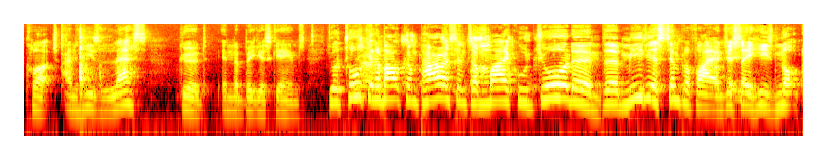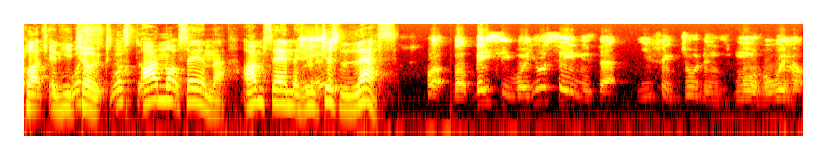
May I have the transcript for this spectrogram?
clutch and he's less good in the biggest games. You're talking about comparison to Michael Jordan. The media simplify it and just say he's not clutch and he What's- chokes. what's the- I'm not saying that. I'm saying that he's just less. But, but basically, what you're saying is that you think Jordan's more of a winner.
